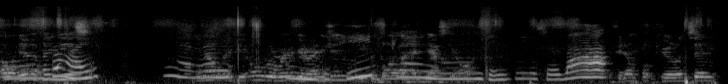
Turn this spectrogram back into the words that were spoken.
Oh, the other thing is, you know, if you overwork your engine, you can blow the head gasket off. If you don't put coolant in,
